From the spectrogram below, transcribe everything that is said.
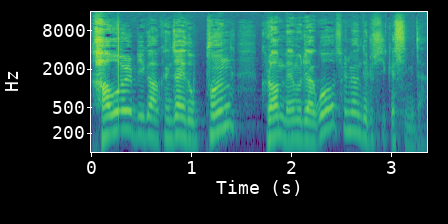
가월비가 굉장히 높은 그런 매물이라고 설명드릴 수 있겠습니다.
